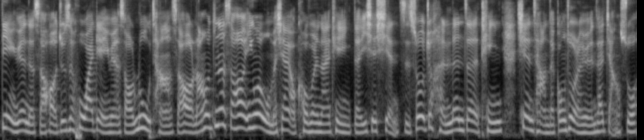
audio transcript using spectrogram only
电影院的时候，就是户外电影院的时候，入场的时候，然后那时候因为我们现在有 COVID-19 的一些限制，所以我就很认真的听现场的工作人员在讲说：“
